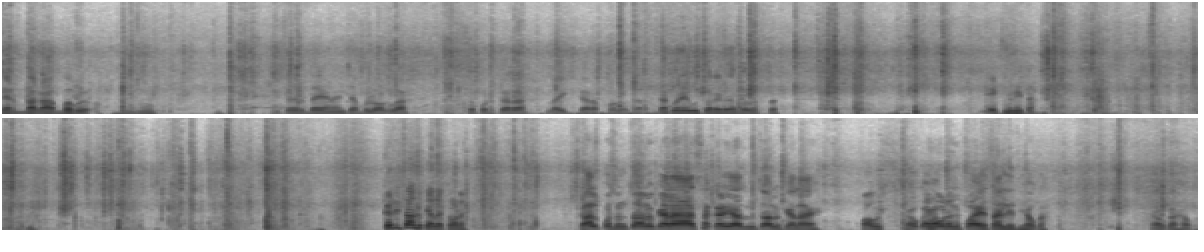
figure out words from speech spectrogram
तर बघा बघू. तर दयानंदच्या ब्लॉगला सपोर्ट करा लाईक करा फॉलो करा. दाखव रे उचल रे दाखव असतं एक मिनिट हा. कधी चालू केलाय थोडा? कालपासून चालू केला आज सकाळी अजून चालू केलाय. पाऊस? हेव का हेवडाले पाय चाललेत हेव का? हेव का हेव का?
